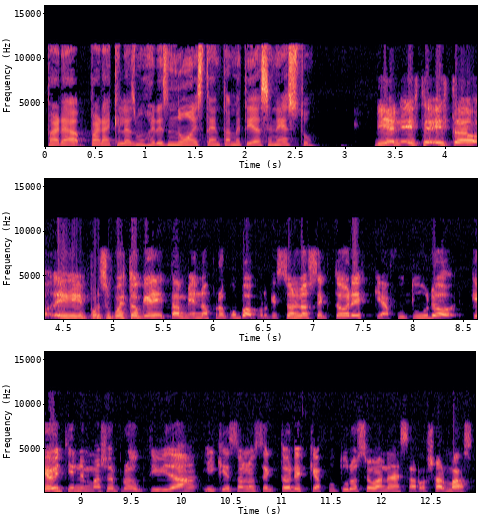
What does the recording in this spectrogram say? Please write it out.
para, para que las mujeres no estén tan metidas en esto? Bien, este, esto eh, por supuesto que también nos preocupa porque son los sectores que a futuro, que hoy tienen mayor productividad y que son los sectores que a futuro se van a desarrollar más.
